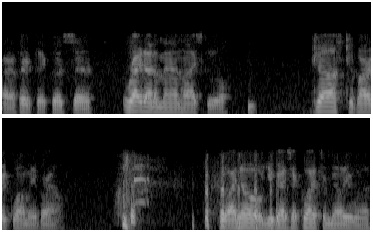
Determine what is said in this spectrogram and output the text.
our third pick was uh, right out of Man High School. just Jabari Kwame Brown, who I know you guys are quite familiar with.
